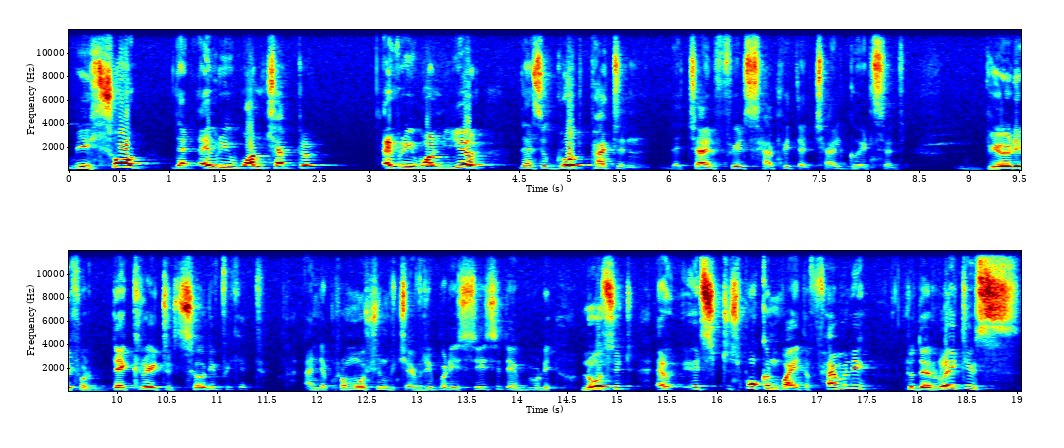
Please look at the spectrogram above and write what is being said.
we showed that every one chapter, every one year, there's a growth pattern. The child feels happy, the child gets a beautiful decorated certificate and a promotion which everybody sees it, everybody knows it. It's spoken by the family to the relatives.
